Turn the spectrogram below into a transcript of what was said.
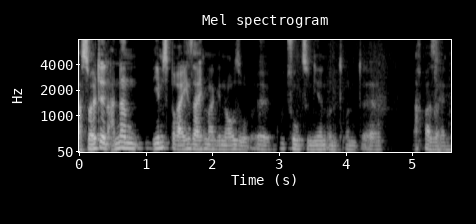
das sollte in anderen Lebensbereichen, sage ich mal, genauso äh, gut funktionieren und, und äh, machbar sein.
